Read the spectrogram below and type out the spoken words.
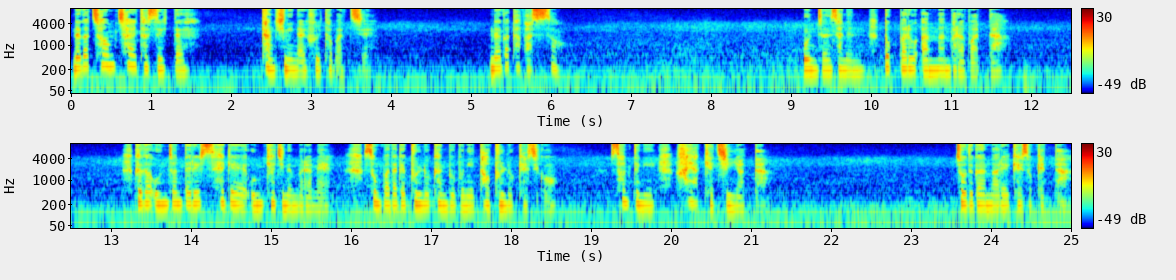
내가 처음 차에 탔을 때 당신이 날 훑어봤지. 내가 다 봤어. 운전사는 똑바로 앞만 바라보았다. 그가 운전대를 세게 움켜쥐는 바람에 손바닥의 불룩한 부분이 더 불룩해지고 손등이 하얗게 질렸다. 조드가 말을 계속했다.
